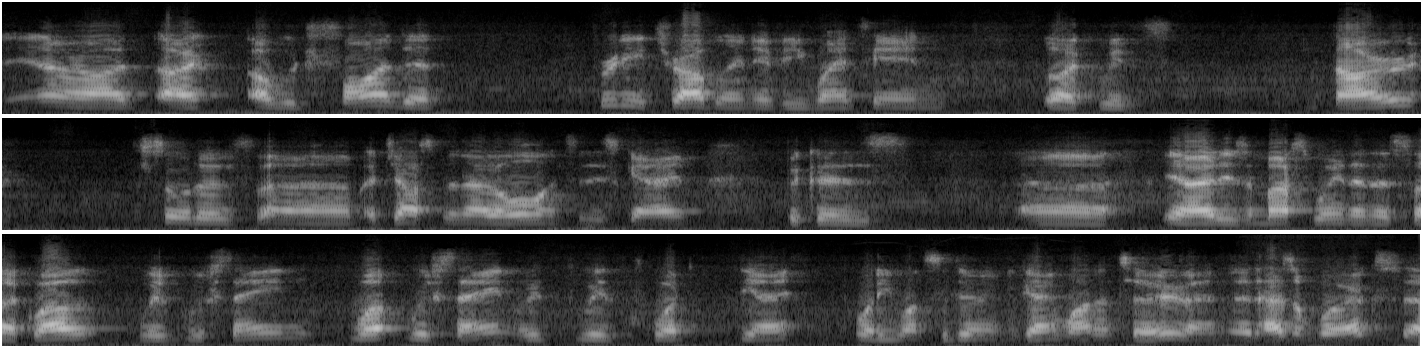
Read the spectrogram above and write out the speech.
you know, I, I I would find it pretty troubling if he went in like with no sort of um, adjustment at all into this game because uh, you know it is a must win and it's like well we've, we've seen what we've seen with, with what you know what he wants to do in game one and two, and it hasn't worked. So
